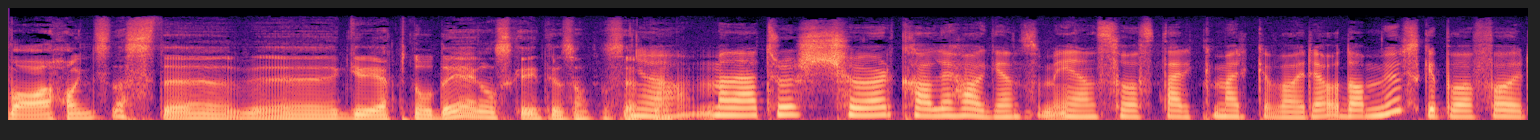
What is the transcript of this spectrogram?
var hans neste uh, grep nå, det er ganske interessant å se på. ja. Men jeg tror sjøl Carl I. Hagen, som er en så sterk merkevare, og da må vi huske på for,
